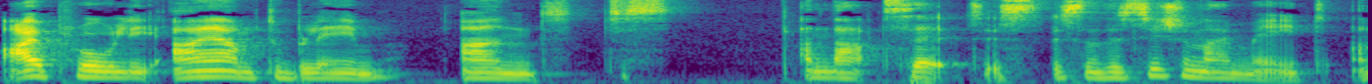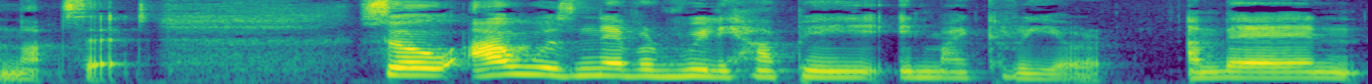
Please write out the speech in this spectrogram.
I probably I am to blame, and just and that's it. It's, it's a decision I made, and that's it. So I was never really happy in my career. And then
